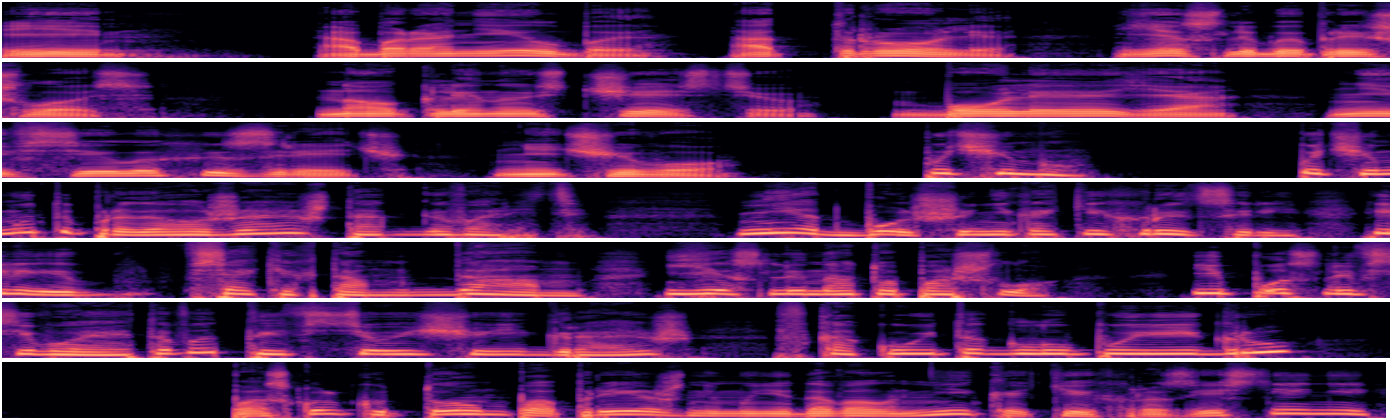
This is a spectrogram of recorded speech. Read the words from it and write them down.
И оборонил бы от тролля, если бы пришлось. Но, клянусь честью, более я не в силах изречь ничего». «Почему? Почему ты продолжаешь так говорить? Нет больше никаких рыцарей или всяких там дам, если на то пошло. И после всего этого ты все еще играешь в какую-то глупую игру?» Поскольку Том по-прежнему не давал никаких разъяснений,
